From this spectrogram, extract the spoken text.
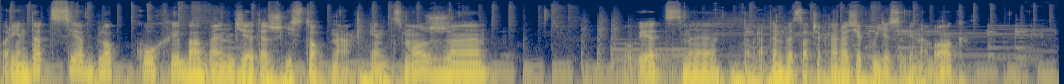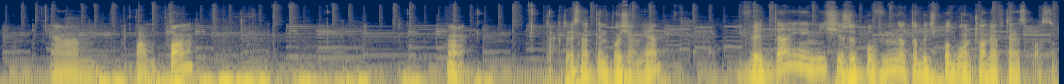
Orientacja bloku chyba będzie też istotna, więc może powiedzmy. Dobra, ten plecaczek na razie pójdzie sobie na bok. Um, pom pom. Hmm. Tak, to jest na tym poziomie. Wydaje mi się, że powinno to być podłączone w ten sposób.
